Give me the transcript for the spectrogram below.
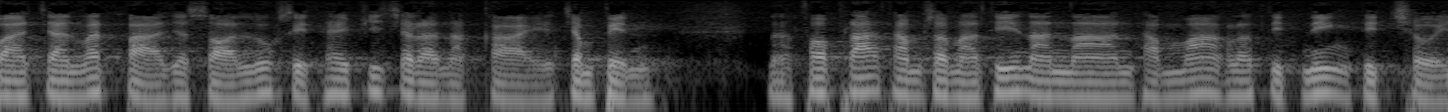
บาอาจารย์วัดป่าจะสอนลูกศิษย์ให้พิจารณากายจำเป็น นะเพราะพระทำสมาธินานๆทำมากแล้วติดนิ่ง ติดเฉย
